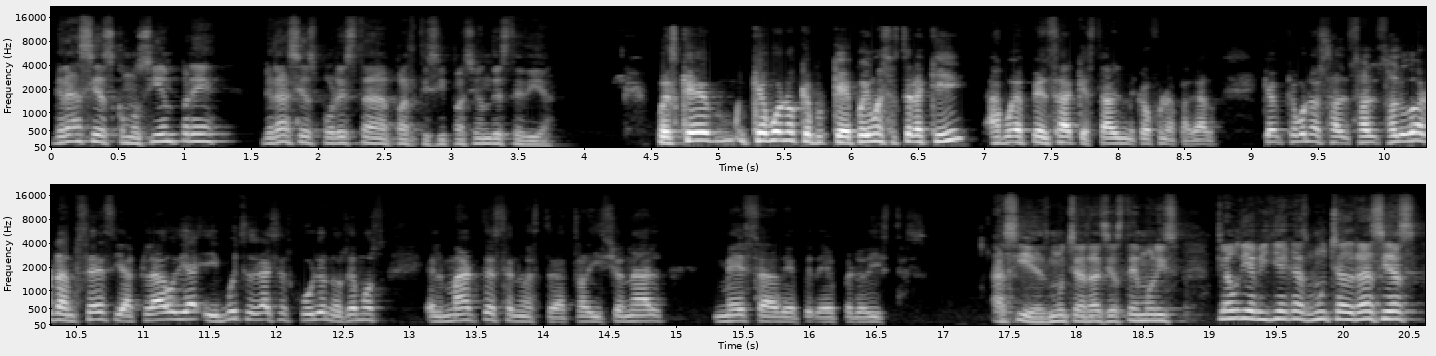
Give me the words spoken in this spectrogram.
gracias como siempre. Gracias por esta participación de este día. Pues qué, qué bueno que, que, pudimos estar aquí. Ah, voy a pensar que estaba el micrófono apagado. Qué, qué bueno, sal, sal, saludo a Ramsés y a Claudia y muchas gracias Julio. Nos vemos el martes en nuestra tradicional mesa de, de periodistas. Así es, muchas gracias Temoris. Claudia Villegas, muchas gracias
